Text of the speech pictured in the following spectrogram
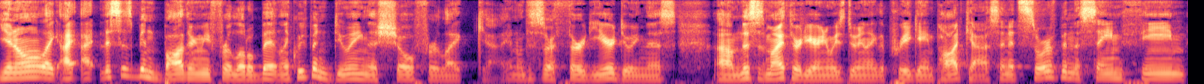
You know, like I, I this has been bothering me for a little bit. Like we've been doing this show for like yeah, you know, this is our third year doing this. Um, this is my third year, anyways, doing like the pregame podcast, and it's sort of been the same theme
